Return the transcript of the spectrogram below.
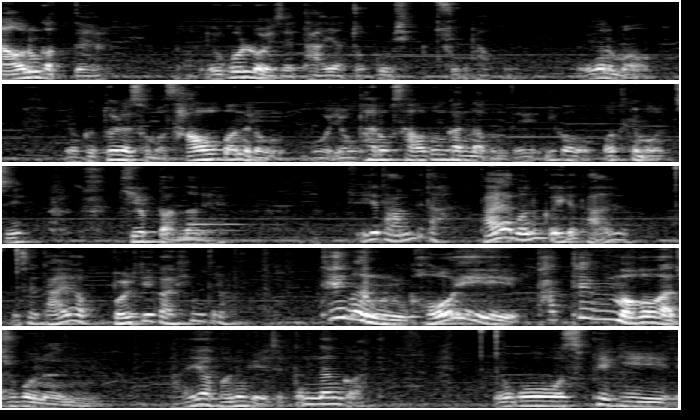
나오는 것들. 요걸로 이제 다이아 조금씩 수급하고. 이거는 뭐 연금 돌려서 뭐 4, 5번으로 뭐 영판옥 4, 5번 갔나 본데 이거 어떻게 먹었지? 기억도 안 나네. 이게 다입니다. 다이아 버는 거 이게 다예요. 요새 다이아 벌기가 힘들어. 템은 거의 탑템 먹어가지고는 다이아 버는 게 이제 끝난 것 같아 요거 스펙이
